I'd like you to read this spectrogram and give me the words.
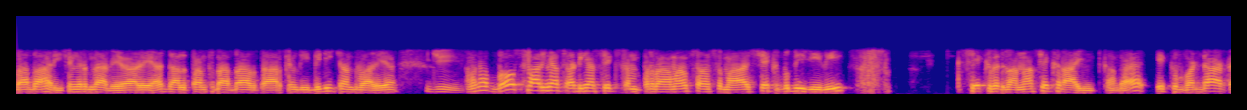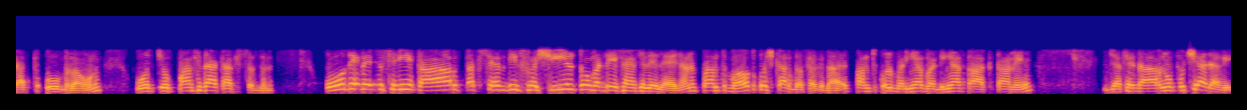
ਬਾਬਾ ਹਰੀ ਸਿੰਘ ਰੰਧਾਵੇ ਵਾਲੇ ਆ ਦਲ ਪੰਥ ਬਾਬਾ ਅਵਤਾਰ ਸਿੰਘ ਦੀ ਬਿਧੀ ਚੰਦ ਵਾਲੇ ਆ। ਜੀ। ਹਨਾ ਬਹੁਤ ਸਾਰੀਆਂ ਸਾਡੀਆਂ ਸਿੱਖ ਸੰਪਰਦਾਵਾਂ ਸੰਤ ਸਮਾਜ ਸਿੱਖ ਬੁੱਧੀਜੀਵੀ ਸਿੱਖ ਵਿਦਵਾਨਾਂ ਸਿੱਖ ਰਾਜਨੀਤਿਕਾਂ ਦਾ ਇੱਕ ਵੱਡਾ ਇਕੱਠ ਉਹ ਬੁਲਾਉਣ ਉਹ ਚੋਂ ਪੰਥ ਦਾ ਇਕੱਠ ਸੱਦਣ। ਉਹਦੇ ਵਿੱਚ ਸ੍ਰੀ ਅਕਾਲ ਤਖਤ ਸਾਹਿਬ ਦੀ ਫਸ਼ੀਲ ਤੋਂ ਵੱਡੇ ਫੈਸਲੇ ਲੈ ਜਾਣ। ਪੰਥ ਬਹੁਤ ਕੁਝ ਕਰ ਸਕਦਾ ਹੈ। ਪੰਥ ਕੋਲ ਬੜੀਆਂ ਵੱਡੀਆਂ ਤਾਕਤਾਂ ਨੇ। ਜਥੇਦਾਰ ਨੂੰ ਪੁੱਛਿਆ ਜਾਵੇ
